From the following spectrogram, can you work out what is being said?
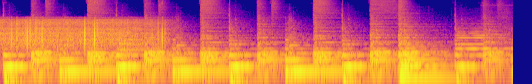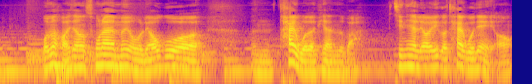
我们好像从来没有聊过，嗯，泰国的片子吧？今天聊一个泰国电影《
